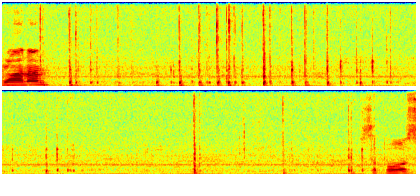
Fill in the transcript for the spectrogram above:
ड्रानन। Suppose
